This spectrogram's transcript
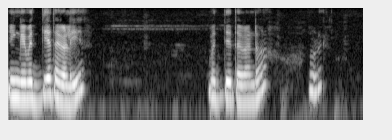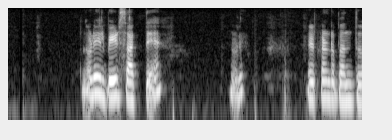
ಹಿಂಗೆ ಮಧ್ಯ ತಗೊಳ್ಳಿ. ಮಧ್ಯೆ ತಗೊಂಡು ನೋಡಿ. ನೋಡಿ, ಇಲ್ಲಿ ಬೀಡ್ಸ್ ಹಾಕ್ತೆ. ನೋಡಿ ಎಳ್ಕೊಂಡ್ರೆ ಬಂತು.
